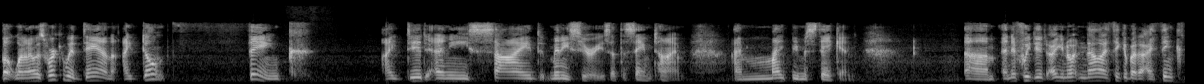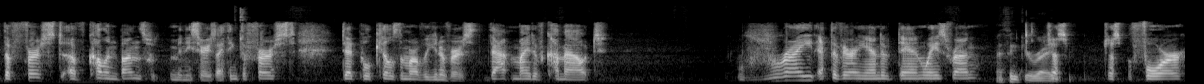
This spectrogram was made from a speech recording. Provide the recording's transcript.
But when I was working with Dan, I don't think I did any side miniseries at the same time. I might be mistaken. Um, and if we did, you know, now that I think about it, I think the first of Cullen Bunn's miniseries, I think the first Deadpool kills the Marvel Universe, that might have come out right at the very end of Dan Way's run. I think you're right. Just just before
